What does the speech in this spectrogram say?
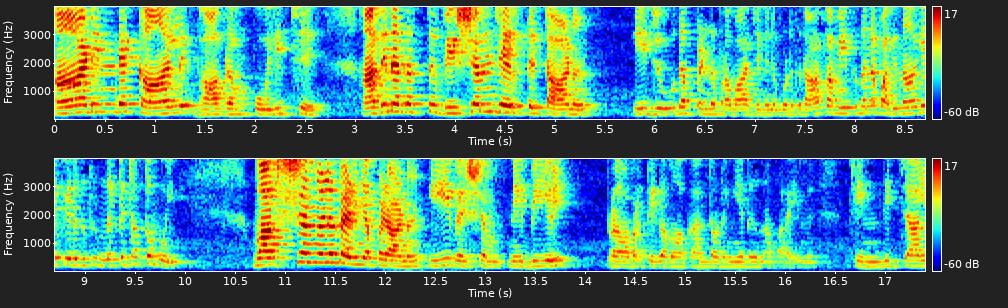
ആടിന്റെ കാൽ ഭാഗം പൊരിച്ച് അതിനകത്ത് വിഷം ചേർത്തിട്ടാണ് ഈ ജൂതപ്പെണ്ണ് പ്രവാചകന് കൊടുത്തത്. ആ സമയത്ത് തന്നെ പതിനാല് പേര് ഇത് തിന്നിട്ട് ചത്തുപോയി. വർഷങ്ങൾ കഴിഞ്ഞപ്പോഴാണ് ഈ വിഷം നബിയിൽ പ്രാവർത്തികമാക്കാൻ തുടങ്ങിയത് എന്നാണ് പറയുന്നത് ചിന്തിച്ചാൽ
